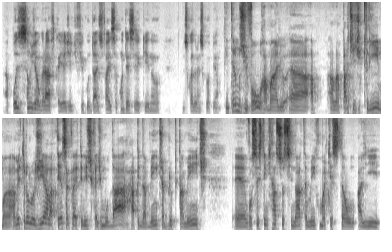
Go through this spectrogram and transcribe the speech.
a posição geográfica e as dificuldades faz isso acontecer aqui no, no Esquadrão Escorpião. Em termos de voo, Ramalho, a, a, a, na parte de clima, a meteorologia ela tem essa característica de mudar rapidamente, abruptamente. É, vocês têm que raciocinar também com uma questão ali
